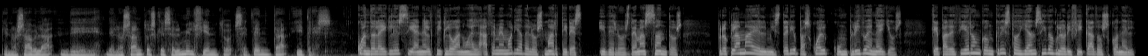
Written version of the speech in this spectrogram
que nos habla de, de los santos, que es el 1173. Cuando la Iglesia en el ciclo anual hace memoria de los mártires y de los demás santos, proclama el misterio pascual cumplido en ellos, que padecieron con Cristo y han sido glorificados con Él.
